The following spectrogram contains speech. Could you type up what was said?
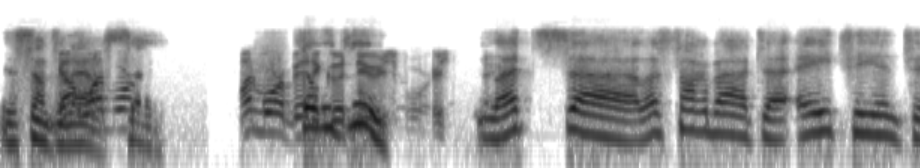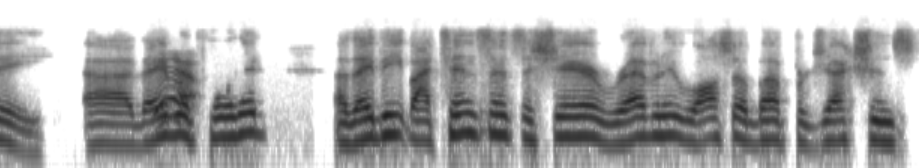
it's something Got else. One more, one more bit so of good do. news for us. Let's uh, let's talk about uh, AT and T. Uh, they yeah. reported uh, they beat by 10 cents a share. Revenue also above projections.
